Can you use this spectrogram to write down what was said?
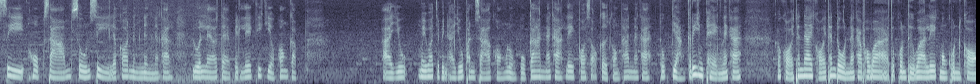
46304 แล้วก็ 11 นะคะ ล้วนแล้วแต่เป็นเลขที่เกี่ยวข้องกับอายุไม่ว่าจะเป็นอายุพรรษาของหลวงปู่ก้านนะคะ เลขพศเกิดของท่านนะคะ ทุกอย่างกลี้งแผงนะคะ ก็ขอให้ท่านได้ขอให้ท่านโดนนะคะ เพราะว่าทุกคนถือว่าเลขมงคลของ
